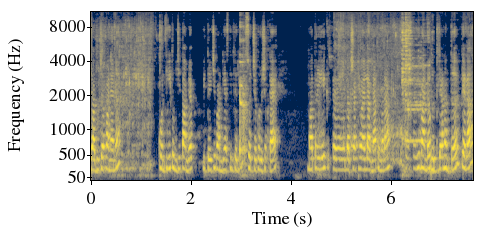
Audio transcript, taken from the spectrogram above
जादूच्या पाण्यानं कोणतीही तुमची तांब्या पितळीची भांडी असतील तरी स्वच्छ करू शकताय. मात्र एक लक्षात ठेवायला लागणार तुम्हाला. कोणतंही भांडं धुतल्यानंतर त्याला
